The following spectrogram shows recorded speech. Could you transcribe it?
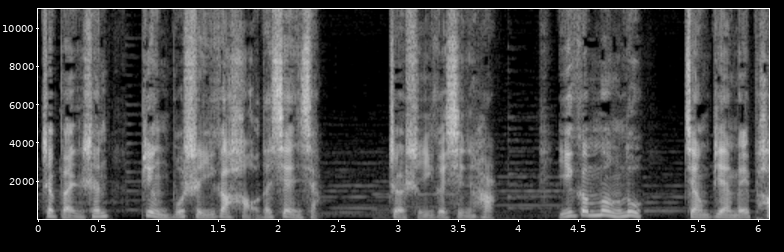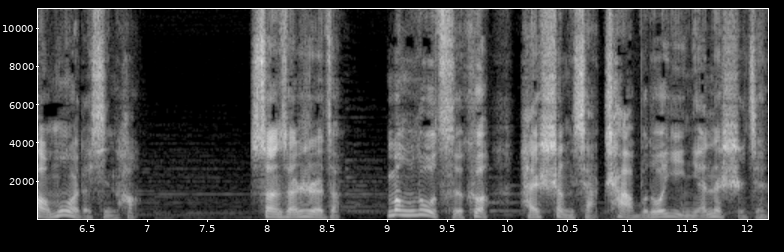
这本身并不是一个好的现象，这是一个信号，一个梦露将变为泡沫的信号。算算日子，梦露此刻还剩下差不多一年的时间，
